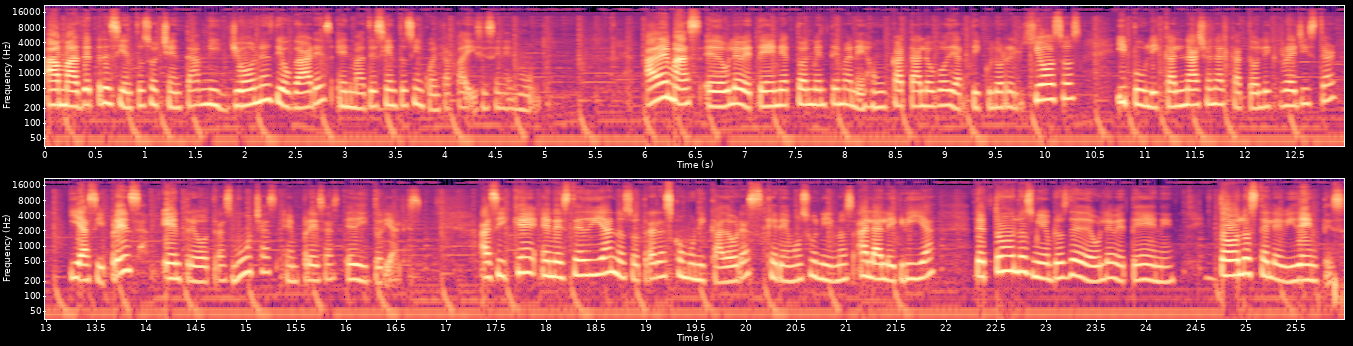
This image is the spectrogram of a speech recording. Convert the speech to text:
a más de 380 millones de hogares en más de 150 países en el mundo. Además, EWTN actualmente maneja un catálogo de artículos religiosos y publica el National Catholic Register y así prensa, entre otras muchas empresas editoriales. Así que en este día nosotras las comunicadoras queremos unirnos a la alegría de todos los miembros de WTN, todos los televidentes,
